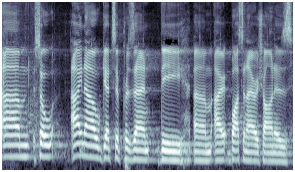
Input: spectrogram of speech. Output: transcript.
Um, so I now get to present the um, I- Boston Irish Honors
